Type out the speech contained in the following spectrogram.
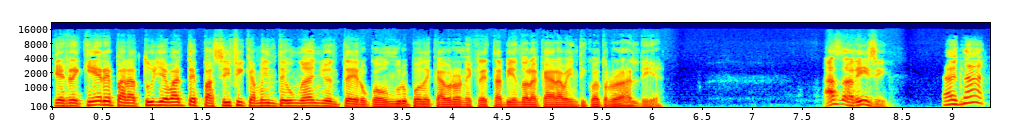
que requiere para tú llevarte pacíficamente un año entero con un grupo de cabrones que le estás viendo la cara 24 horas al día. That's not easy. It's not.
